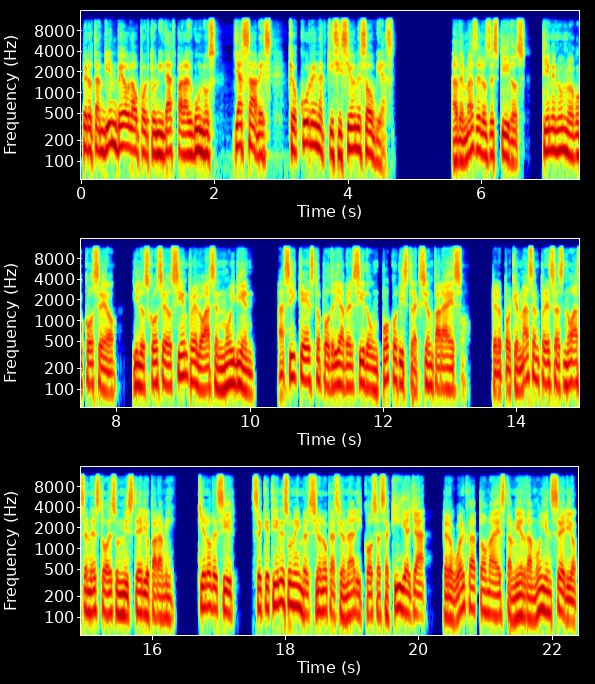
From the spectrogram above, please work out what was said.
pero también veo la oportunidad para algunos, ya sabes, que ocurren adquisiciones obvias. Además de los despidos, tienen un nuevo coseo, y los coseos siempre lo hacen muy bien. Así que esto podría haber sido un poco distracción para eso pero porque más empresas no hacen esto es un misterio para mí. Quiero decir, sé que tienes una inversión ocasional y cosas aquí y allá, pero Huerta toma esta mierda muy en serio,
